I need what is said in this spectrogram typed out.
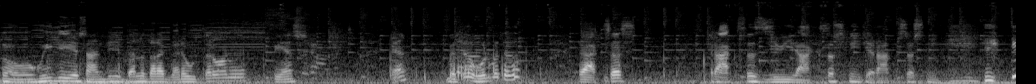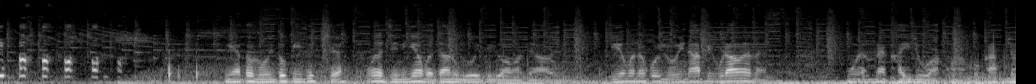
તો હવે હોઈ જઈએ શાંતિ તને તારા ઘરે ઉતરવાનું ભેંસ? હે? બતાવો હોટ બતાવો. રાક્ષસ. રાક્ષસ જેવી, રાક્ષસની છે, રાક્ષસની. અહીંયા તો લોહી તો પીધું જ છે. હું જિંદગીમાં બધાનું લોહી પીવા માટે આવું જે મને કોઈ લોહી ના પીવડાવે ને, હું એમને ખાઈ જઉં આખો આખો કાચો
